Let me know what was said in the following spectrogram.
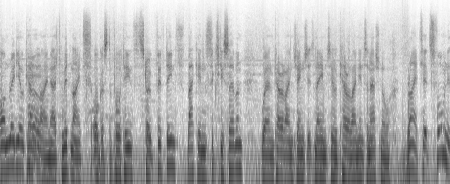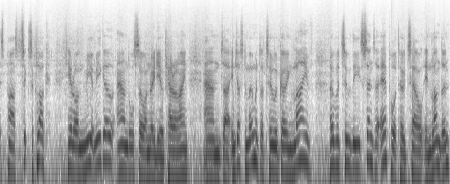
on Radio Caroline at midnight, August the 14th, stroke 15th, back in 67, when Caroline changed its name to Caroline International. Right, it's four minutes past six o'clock here on Mi Amigo and also on Radio Caroline. And uh, in just a moment or two, we're going live over to the Centre Airport Hotel in London,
